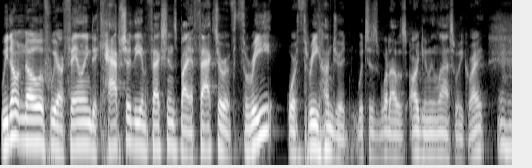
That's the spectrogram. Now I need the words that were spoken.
We don't know if we are failing to capture the infections by a factor of three or 300, which is what I was arguing last week, right? Mm-hmm.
